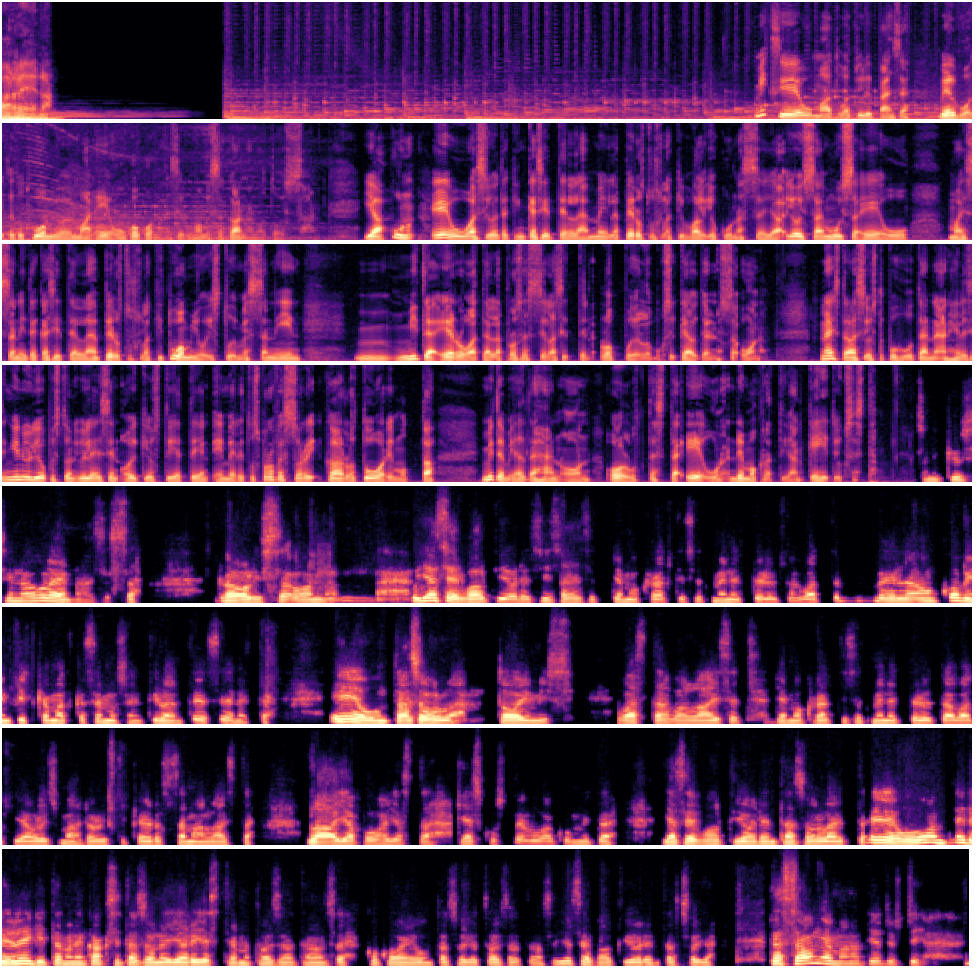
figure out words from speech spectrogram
Areena. Miksi EU-maat ovat ylipäänsä velvoitetut huomioimaan EUn kokonaisedun omissa kannanotoissaan? Ja kun EU-asioitakin käsitellään meillä perustuslakivaliokunnassa ja joissain muissa EU-maissa niitä käsitellään perustuslakituomioistuimessa, niin mm, mitä eroa tällä prosessilla sitten loppujen lopuksi käytännössä on? Näistä asioista puhuu tänään Helsingin yliopiston yleisen oikeustieteen emeritusprofessori Karlo Tuori, mutta mitä mieltä hän on ollut tästä EUn demokratian kehityksestä? Niin kyllä siinä olennaisessa roolissa on jäsenvaltioiden sisäiset demokraattiset menettelytavat. Meillä on kovin pitkä matka sellaiseen tilanteeseen, että EUn tasolla toimisi vastaavanlaiset demokraattiset menettelytavat ja olisi mahdollista käydä samanlaista laajapohjasta keskustelua kuin mitä jäsenvaltioiden tasolla. Että EU on edelleenkin tämmöinen kaksitasoinen järjestelmä. Toisaalta on se koko EUn taso ja toisaalta on se jäsenvaltioiden taso. Ja tässä ongelmana on tietysti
